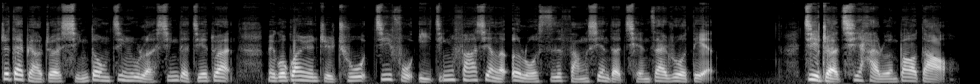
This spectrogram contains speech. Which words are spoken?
这代表着行动进入了新的阶段。美国官员指出，基辅已经发现了俄罗斯防线的潜在弱点。记者戚海伦报道。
